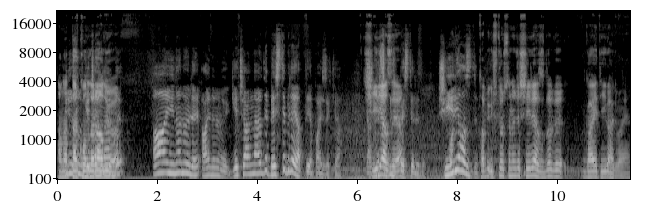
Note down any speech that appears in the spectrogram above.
Anahtar konuları alıyor. Aynen öyle, aynen öyle. Geçenlerde beste bile yaptı yapay zeka. Yani Şiir yazdı ya. Besteledi. Şiir Bak. yazdı. Tabii 3-4 sene önce şiir yazdılar ve gayet iyi galiba yani.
